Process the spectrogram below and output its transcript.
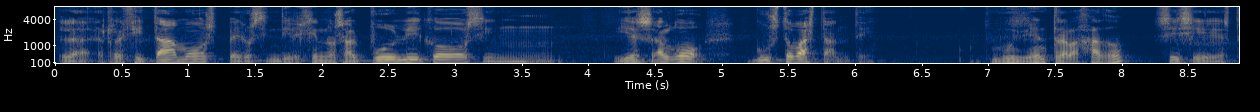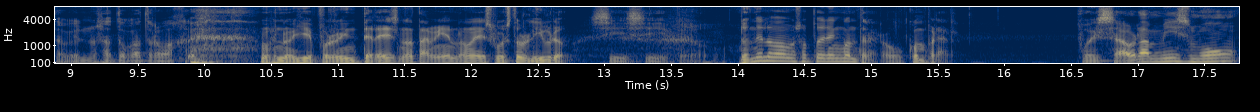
la recitamos, pero sin dirigirnos al público, sin... y es algo, gustó bastante. Muy bien, trabajado. Sí, sí, esta vez nos ha tocado trabajar. Bueno, oye, por un interés, ¿no? También, ¿no? Es vuestro libro. Sí, sí, pero ¿Dónde lo vamos a poder encontrar o comprar? Pues ahora mismo,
